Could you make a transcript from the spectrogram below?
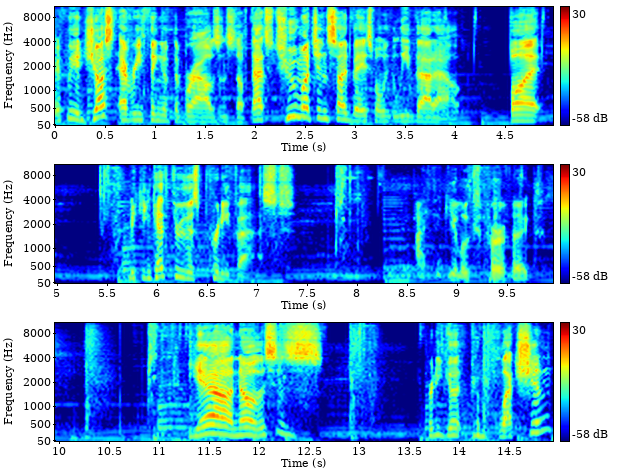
if we adjust everything with the browse and stuff, that's too much inside baseball. We can leave that out, but we can get through this pretty fast. I think he looks perfect. Yeah, no, this is pretty good complexion.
